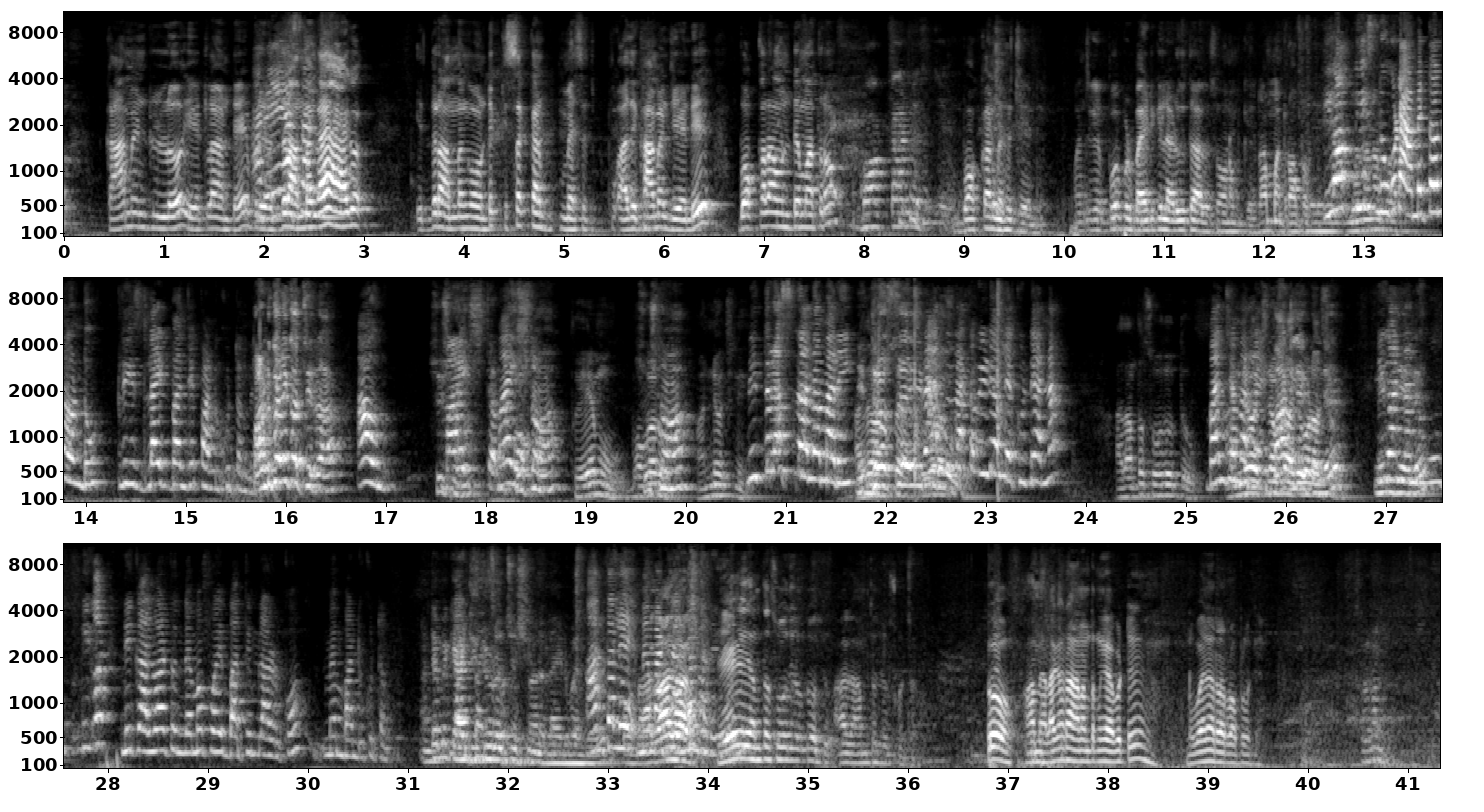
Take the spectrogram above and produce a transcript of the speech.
కామెంట్లో ఎట్లా అంటే ఇప్పుడు ఇద్దరు అందంగా ఆగు. ఇద్దరు అందంగా ఉంటే కిసక్ మెసేజ్ అది కామెంట్ చేయండి. బొక్కలా ఉంటే మాత్రం. బొక్క అని మెసేజ్ చేయండి. మంచిగా పో ఇప్పుడు బయటికి వెళ్ళి అడుగుతా ఆగు సోనంకి. రమ్మని రాపర్ ప్లీజ్ నువ్వు కూడా ఆమెతో ఉండు. ప్లీజ్ లైట్ బంద్ చేసి పండుకుంటాం మేము. పండుగనికి వచ్చిర్రా? అవును. అన్ని వచ్చినాయి. నిద్ర వస్తుందన్న మరి. నిద్ర వస్తుంది ఇప్పుడు. నాకు వీడియో అన్న. అదంతా సోదొద్దు. అలవాటు ఉందేమో పోయి బతిమలాడుకో మేము పండుకుంటాం. అంటే మీకు యాటిట్యూడ్ వచ్చేసింది. ఆమెతో చూసుకొచ్చాను ఓ ఆమె ఎలాగ రానంటుంది కాబట్టి నువ్వైనా రా లోపలికి.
